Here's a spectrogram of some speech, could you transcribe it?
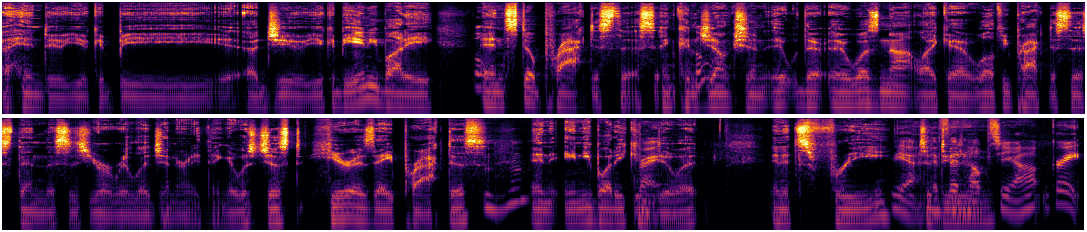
a Hindu, you could be a Jew, you could be anybody and still practice this in conjunction. It, there, there was not like a, well, if you practice this, then this is your religion or anything. It was just here is a practice mm-hmm. and anybody can Right. do it and it's free Yeah. to if do. it helps you out, great.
